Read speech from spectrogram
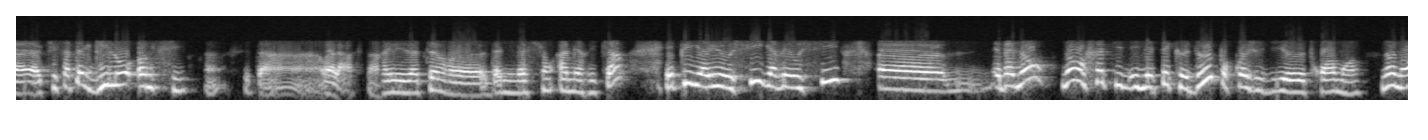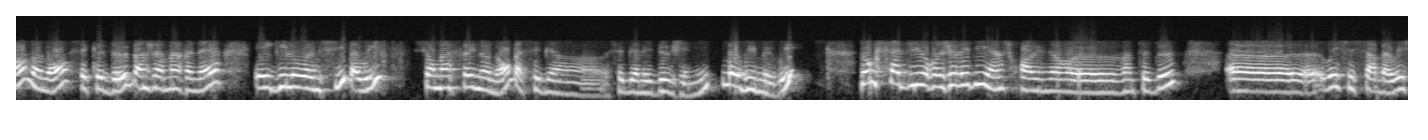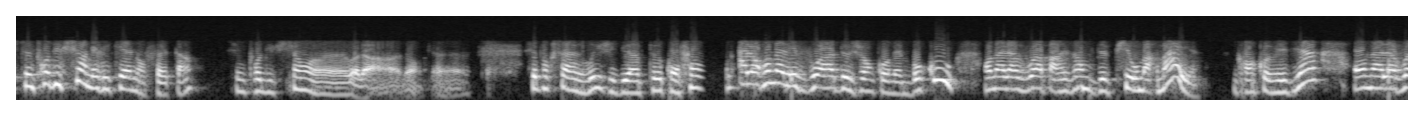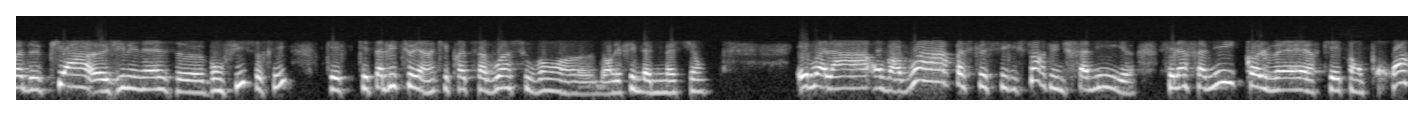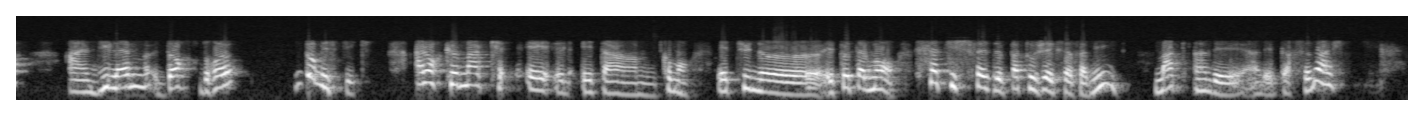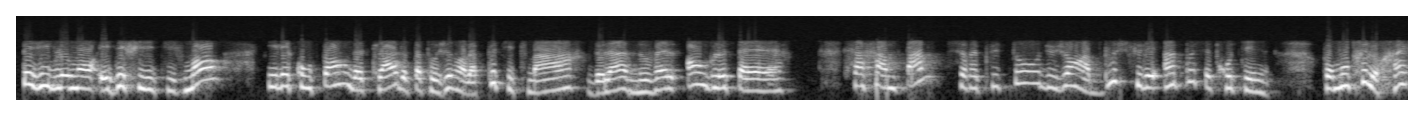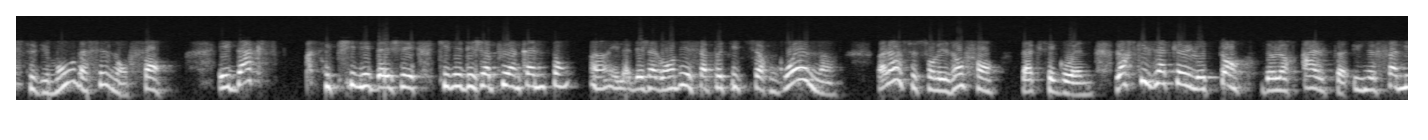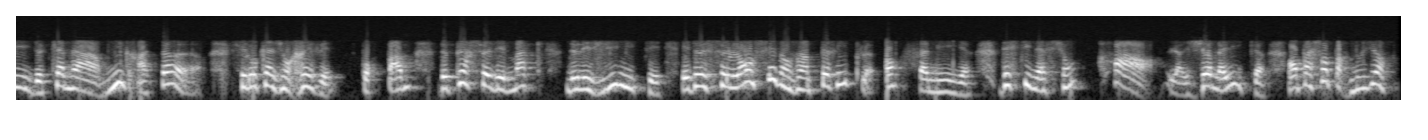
euh, qui s'appelle Guilo Homsi. hein. C'est un, voilà, un réalisateur d'animation américain. Et puis il y a eu aussi, il y avait aussi, euh, eh ben non, non, en fait, il, il n'était que deux. Pourquoi j'ai dit euh, trois moi? Non, non, non, non, c'est que deux, Benjamin Renner et Guillaume MC. Bah oui, sur ma feuille, non, non, bah c'est bien, c'est bien les deux que j'ai mis. Mais oui, mais oui. Donc ça dure, je l'ai dit, hein, je crois, 1h22. Euh, oui, c'est ça. Bah oui, c'est une production américaine en fait. Hein. C'est une production, euh, voilà. Donc euh, c'est pour ça, oui, j'ai dû un peu confondre. Alors on a les voix de gens qu'on aime beaucoup. On a la voix, par exemple, de Pio Marmaille, grand comédien. On a la voix de Pia euh, Jiménez euh, Bonfils aussi, qui est, qui est habitué, hein, qui prête sa voix souvent euh, dans les films d'animation. Et voilà, on va voir, parce que c'est l'histoire d'une famille. C'est la famille Colvert qui est en proie à un dilemme d'ordre domestique. Alors que Mac est un comment euh, est totalement satisfait de patauger avec sa famille, Mac, un des personnages, paisiblement et définitivement, il est content d'être là, de patauger dans la petite mare de la Nouvelle-Angleterre. Sa femme Pam serait plutôt du genre à bousculer un peu cette routine pour montrer le reste du monde à ses enfants. Et Dax, qui n'est déjà, plus un caneton, hein, il a déjà grandi, et sa petite sœur Gwen, voilà, ce sont les enfants Dax et Gwen. Lorsqu'ils accueillent le temps de leur halte une famille de canards migrateurs, c'est l'occasion rêvée pour Pam de persuader Mac de les imiter et de se lancer dans un périple en famille. Destination, ah, la Jamaïque, en passant par New York.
